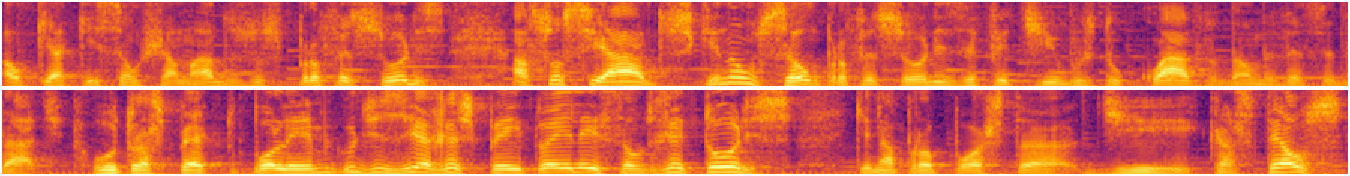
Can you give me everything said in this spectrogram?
ao que aqui são chamados os professores associados, que não são professores efetivos do quadro da universidade. Outro aspecto polêmico dizia respeito à eleição de reitores, que na proposta de Castells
